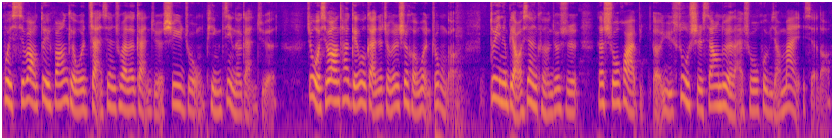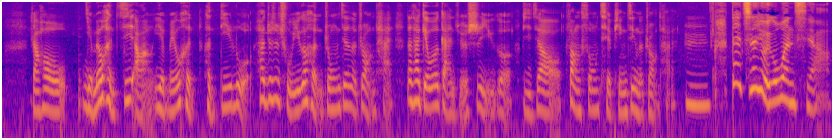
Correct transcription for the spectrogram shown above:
会希望对方给我展现出来的感觉是一种平静的感觉，就我希望他给我感觉整个人是很稳重的，对应的表现可能就是他说话呃语速是相对来说会比较慢一些的。然后也没有很激昂，也没有很很低落，它就是处于一个很中间的状态。那它给我的感觉是一个比较放松且平静的状态。嗯，但其实有一个问题啊，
